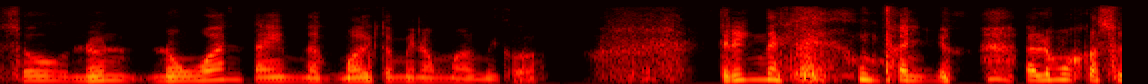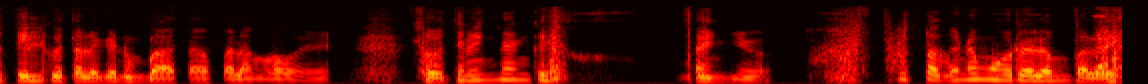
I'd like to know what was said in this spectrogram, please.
So, nung, nung one time, nag-mall kami ng mami ko. Tinignan ko yung panyo. Alam mo, kasutil ko talaga nung bata pa lang ako eh. So, tinignan ko yung panyo. Putang na, mura lang pala.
